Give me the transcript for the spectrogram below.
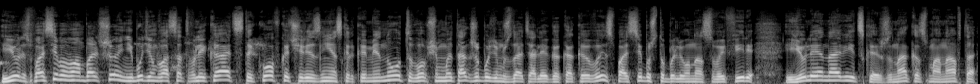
Юля, спасибо вам большое. Не будем вас отвлекать. Стыковка через несколько минут. В общем, мы также будем ждать Олега, как и вы. Спасибо, что были у нас в эфире. Юлия Новицкая, жена космонавта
